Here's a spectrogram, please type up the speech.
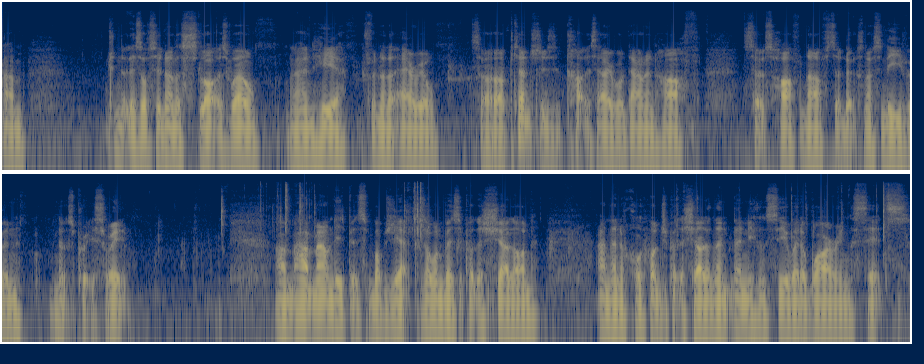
Um, there's obviously another slot as well in here for another aerial. So I'll potentially cut this aerial down in half, so it's half and half, so it looks nice and even. Looks pretty sweet. Um, I haven't mounted these bits and bobs yet because I want to basically put the shell on, and then of course once you put the shell on, then then you can see where the wiring sits,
